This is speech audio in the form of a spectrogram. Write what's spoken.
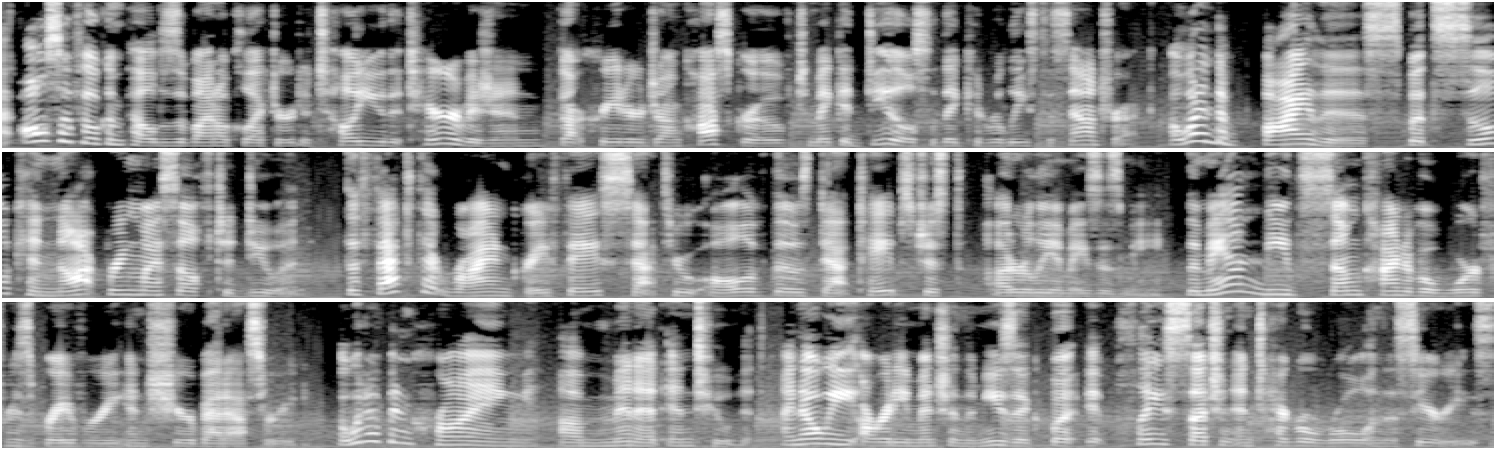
I also feel compelled as a vinyl collector to tell you that Terror Vision got creator John Cosgrove to make a deal so they could release the soundtrack. I wanted to buy this, but still cannot bring myself to do it. The fact that Ryan Graveface sat through all of those DAT tapes just utterly amazes me. The man needs some kind of award for his bravery and sheer badassery. I would have been crying a minute into it. I know we already mentioned the music, but it plays such an integral role in the series.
